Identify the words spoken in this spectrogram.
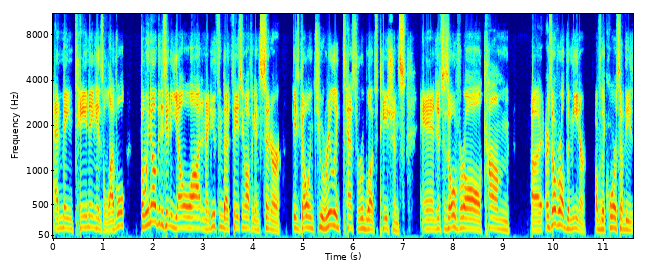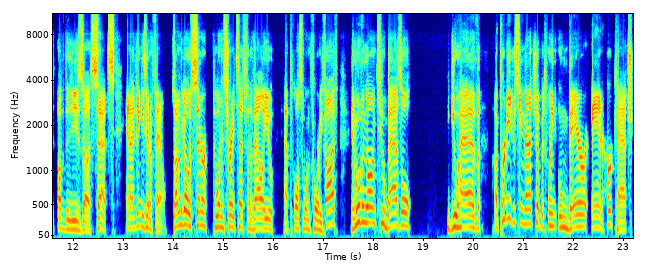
at maintaining his level, but we know that he's going to yell a lot. And I do think that facing off against Sinner is going to really test Rublev's patience and just his overall calm uh, or his overall demeanor over the course of these of these uh, sets, and I think he's going to fail. So I'm going to go with Sinner to win in straight sets for the value at plus 145. Now moving on to Basel, you have a pretty interesting matchup between Humbert and Hurkacz.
